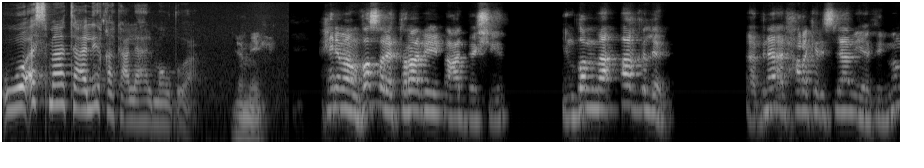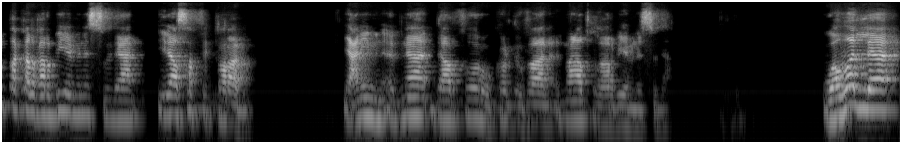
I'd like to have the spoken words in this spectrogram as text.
وأسمع تعليقك على هالموضوع. جميل. حينما انفصل الترابي مع البشير انضم أغلب أبناء الحركة الإسلامية في المنطقة الغربية من السودان إلى صف الترابي. يعني من أبناء دارفور وكردفان المناطق الغربية من السودان. وظل ال-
